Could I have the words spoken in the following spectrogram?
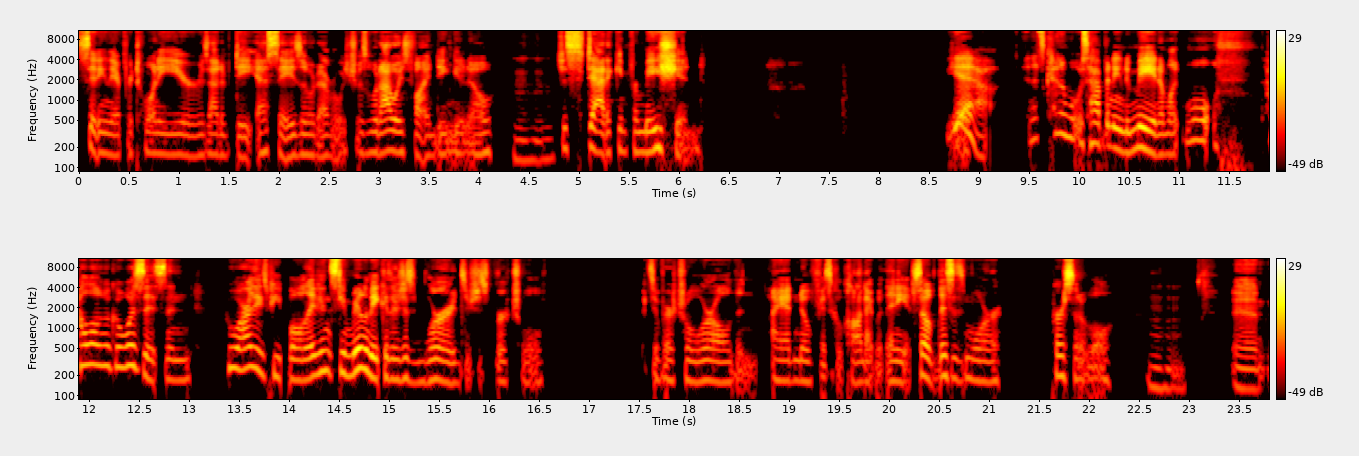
sitting there for 20 years out of date essays or whatever, which was what I was finding, you know, mm-hmm. just static information. Yeah. And that's kind of what was happening to me. And I'm like, well, how long ago was this? And who are these people? And they didn't seem real to me because they're just words. They're just virtual. It's a virtual world. And I had no physical contact with any of So this is more personable. Mm-hmm. And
